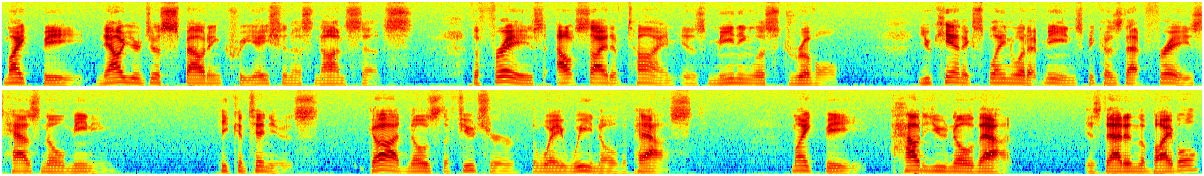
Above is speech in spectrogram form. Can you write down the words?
Mike B., now you're just spouting creationist nonsense. The phrase outside of time is meaningless drivel. You can't explain what it means because that phrase has no meaning. He continues, God knows the future the way we know the past. Mike B., how do you know that? Is that in the Bible?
